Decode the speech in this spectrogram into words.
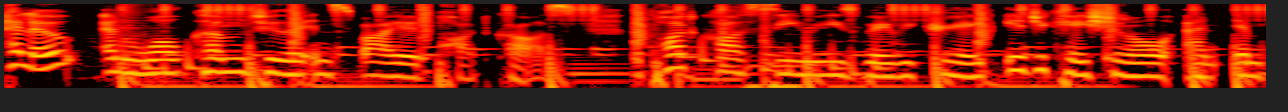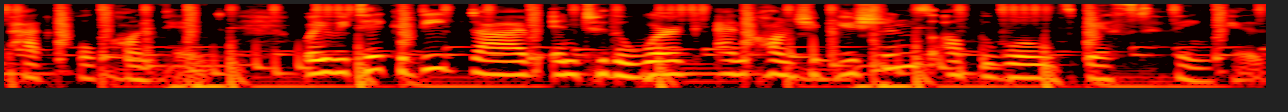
Hello, and welcome to the Inspired Podcast, the podcast series where we create educational and impactful content, where we take a deep dive into the work and contributions of the world's best thinkers.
